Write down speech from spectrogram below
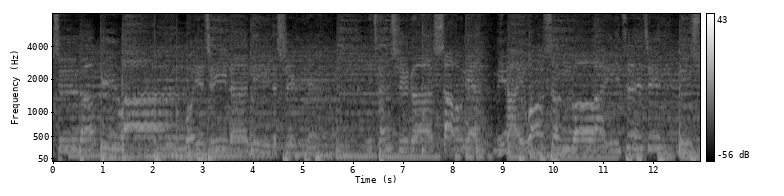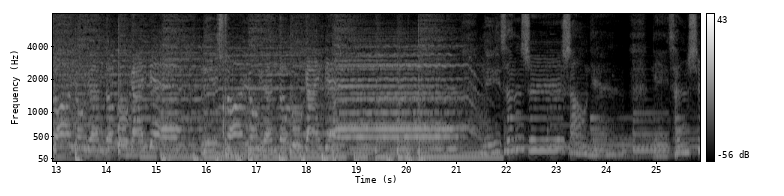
执的臂弯。我也记得你的誓言，你曾是个少年，你爱我胜过爱你自己。你说永远都不改变，你说永远都不改变。是少年，你曾是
